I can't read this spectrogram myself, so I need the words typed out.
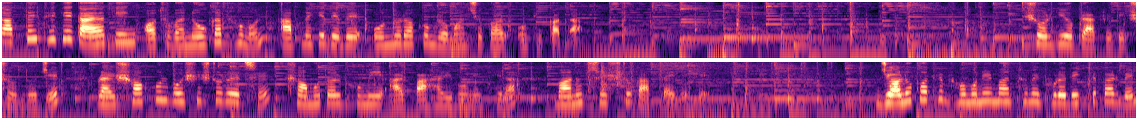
কাপ্তাই থেকে কায়াকিং অথবা নৌকা ভ্রমণ আপনাকে দেবে অন্যরকম রোমাঞ্চকর অভিজ্ঞতা। স্বর্গীয় প্রাকৃতিক সৌন্দর্যের প্রায় সকল বৈশিষ্ট্য রয়েছে সমতল ভূমি আর পাহাড়ি বনে ঘেরা মানবসৃষ্ট কাপ্তাই লেকে। জলপথে ভ্রমণের মাধ্যমে ঘুরে দেখতে পারবেন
